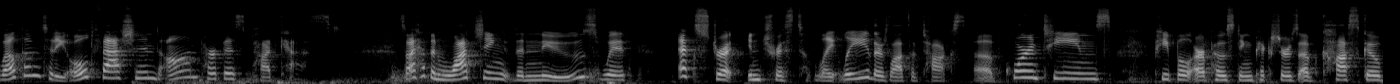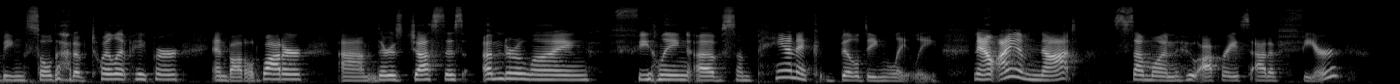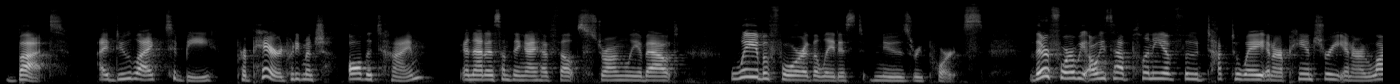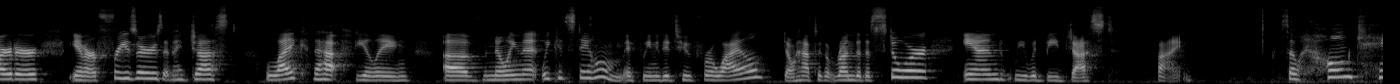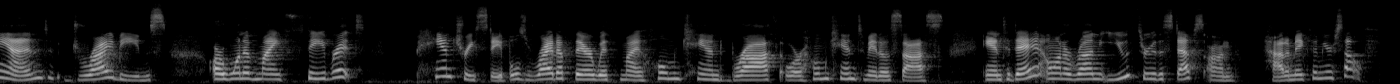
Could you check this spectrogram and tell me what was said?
Welcome to the Old Fashioned On Purpose podcast. So, I have been watching the news with extra interest lately. There's lots of talks of quarantines. People are posting pictures of Costco being sold out of toilet paper and bottled water. Um, there's just this underlying feeling of some panic building lately. Now, I am not someone who operates out of fear, but I do like to be prepared pretty much all the time. And that is something I have felt strongly about way before the latest news reports. Therefore, we always have plenty of food tucked away in our pantry, in our larder, in our freezers, and I just like that feeling of knowing that we could stay home if we needed to for a while, don't have to run to the store, and we would be just fine. So, home canned dry beans are one of my favorite pantry staples, right up there with my home canned broth or home canned tomato sauce. And today I want to run you through the steps on how to make them yourself.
